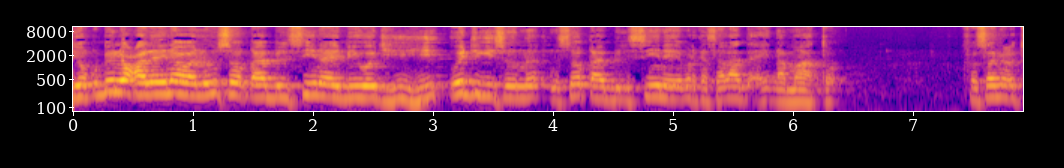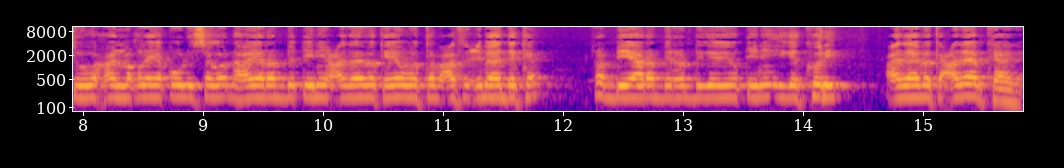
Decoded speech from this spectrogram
yuqbilu calaynaa waa nagu soo qaabilsiinaya biwajhihi wejigiisuu nasoo qaabilsiinaya marka salaada ay dhammaato. Fa samictuhu waxaan maqlay yaquul isagoo dhahaya rabbi qinii cadaabaka yowma tabcathu cibaadaka. Rabbi yaa rabbi rabbigayo qinii iga kori cadaabaka cadaabkaaga.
